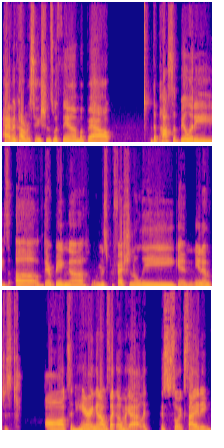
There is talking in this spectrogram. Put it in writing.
having conversations with them about the possibilities of there being a women's professional league and you know just talks and hearing it i was like oh my god like this is so exciting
